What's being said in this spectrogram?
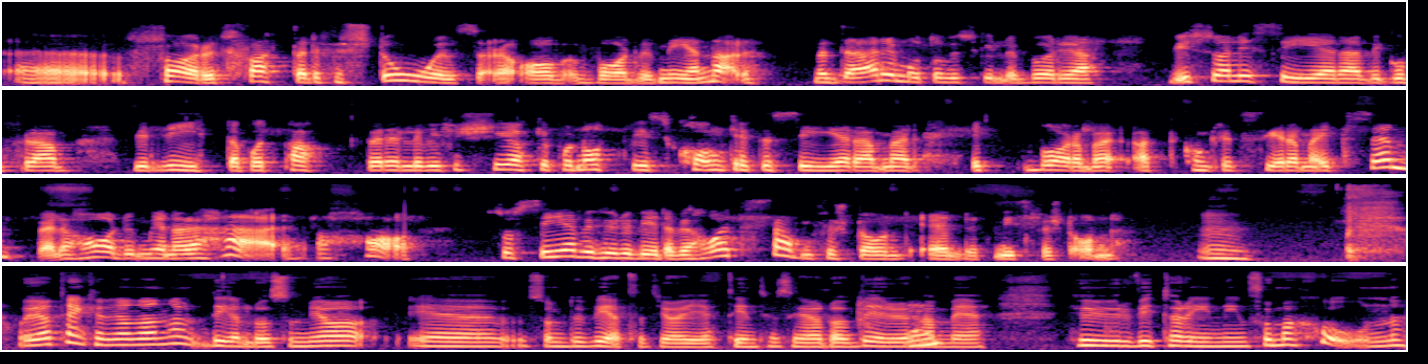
eh, förutfattade förståelser av vad vi menar. Men däremot om vi skulle börja visualisera, vi går fram, vi ritar på ett papper eller vi försöker på något vis konkretisera med, bara med att konkretisera med exempel. Jaha, du menar det här? Jaha, så ser vi huruvida vi har ett samförstånd eller ett missförstånd. Mm. Och jag tänker en annan del då som jag eh, som du vet att jag är jätteintresserad av det är det mm. här med hur vi tar in information.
